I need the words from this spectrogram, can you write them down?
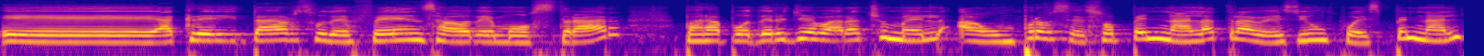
eh, acreditar su defensa o demostrar para poder llevar a Chumel a un proceso penal a través de un juez penal.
